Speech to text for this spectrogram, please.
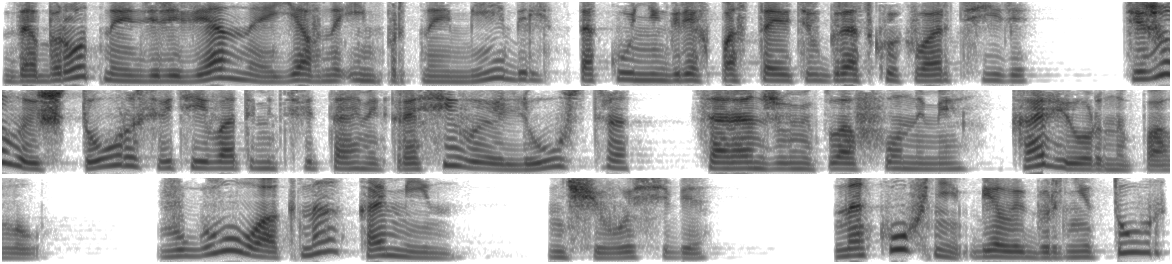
Добротная деревянная, явно импортная мебель, такую не грех поставить в городской квартире, тяжелые шторы с витиеватыми цветами, красивая люстра с оранжевыми плафонами, ковер на полу. В углу у окна камин. Ничего себе. На кухне белый гарнитур,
